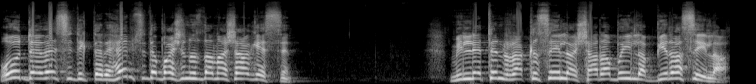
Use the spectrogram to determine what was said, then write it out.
O deve sidikleri hepsi de başınızdan aşağı geçsin. Milletin rakısıyla, şarabıyla, birasıyla,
